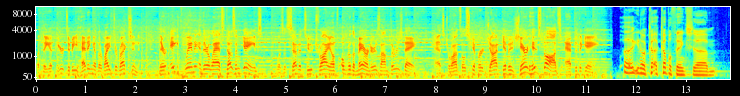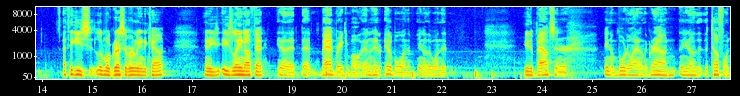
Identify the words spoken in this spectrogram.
but they appear to be heading in the right direction. Their eighth win in their last dozen games was a 7 2 triumph over the Mariners on Thursday. As Toronto skipper John Gibbons shared his thoughts after the game. Uh, you know, a, cu- a couple things. Um, I think he's a little more aggressive early in the count, and he, he's laying off that you know that, that bad breaking ball, that unhit- hittable one, the, you know, the one that either bouncing or you know borderline on the ground, you know, the, the tough one.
